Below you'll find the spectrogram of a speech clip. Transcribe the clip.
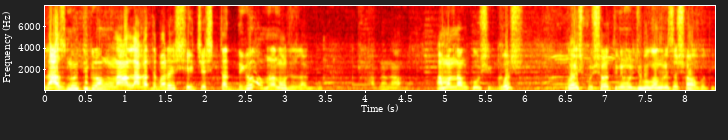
রাজনৈতিক রং না লাগাতে পারে সেই চেষ্টার দিকেও আমরা নজর রাখব। আপনার নাম? আমার নাম কৌশিক ঘোষ গয়েশপুর শহর তৃণমূল যুব কংগ্রেসের সভাপতি।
